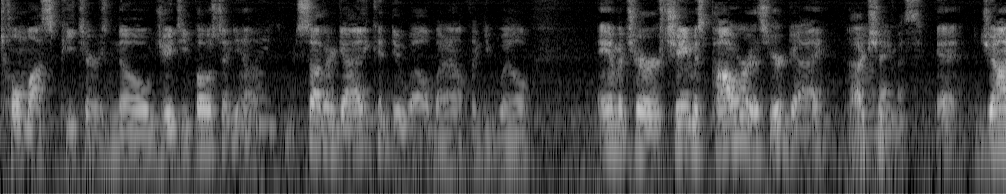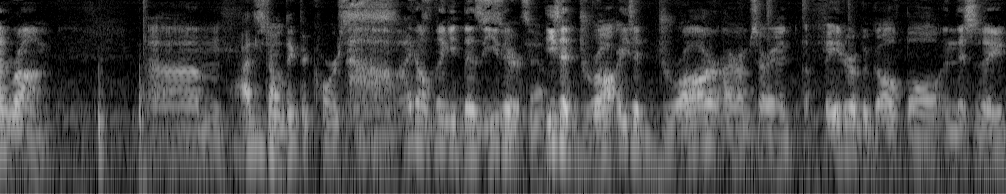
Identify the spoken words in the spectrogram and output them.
Thomas Pieters, no. JT Poston, you know, Southern guy. He could do well, but I don't think he will. Amateur Seamus Power, that's your guy. I like Um, Seamus. Yeah, Jon Rahm. Um, I just don't think the course. Oh, I don't think he does either. He's a draw. He's a drawer, or I'm sorry, a, a fader of the golf ball, and this is a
